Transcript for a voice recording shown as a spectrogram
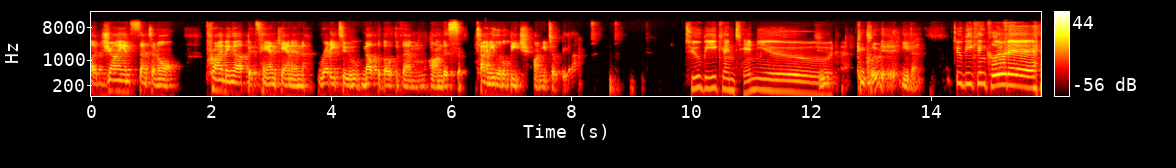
a giant sentinel, priming up its hand cannon, ready to melt the both of them on this tiny little beach on Utopia. To be continued. Concluded, even. To be concluded.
